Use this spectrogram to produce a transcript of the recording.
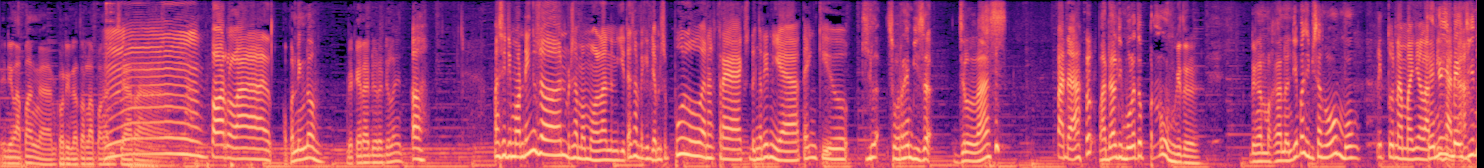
ini lapangan, koordinator lapangan siaran. Hmm, Thor lah. Opening dong, biar kayak radio-radio lain. Oh, masih di Morning Zone bersama Molan dan kita sampai ke jam 10 anak Trax. Dengerin ya, thank you. Gila, suaranya bisa jelas, Padahal padahal di mulut tuh penuh gitu. Dengan makanan dia masih bisa ngomong. Itu namanya Can you latihan. imagine?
